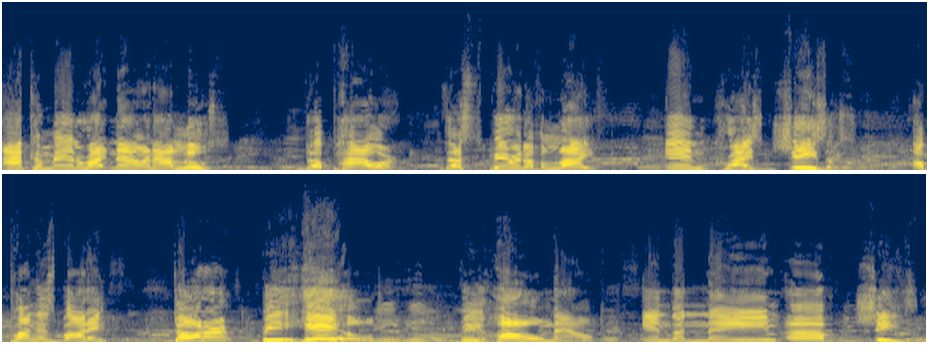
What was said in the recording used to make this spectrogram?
I command right now and I loose the power, the spirit of life in Christ Jesus upon this body. Daughter, be healed. Be whole now in the name of Jesus.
